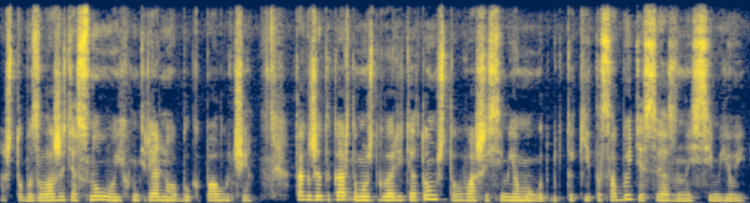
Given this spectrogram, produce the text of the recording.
чтобы заложить основу их материального благополучия. Также эта карта может говорить о том, что в вашей семье могут быть какие-то события, связанные с семьей,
